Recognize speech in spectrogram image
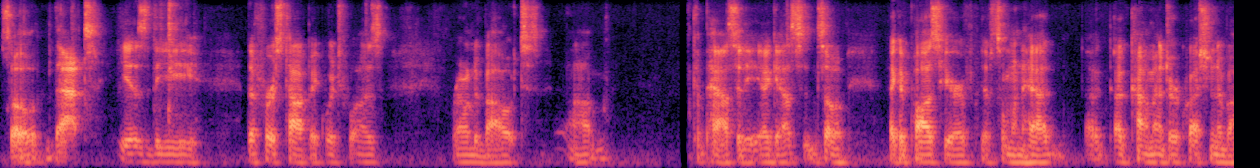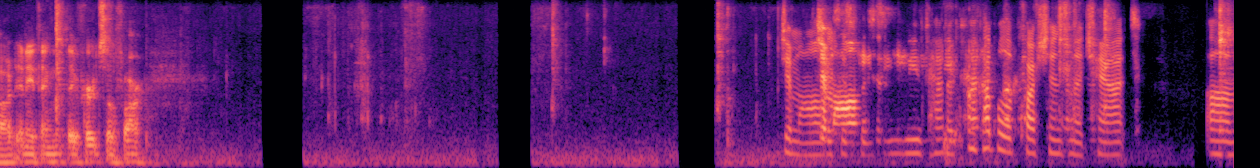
So that is the the first topic, which was roundabout um, capacity, I guess. And so I could pause here if, if someone had a, a comment or question about anything that they've heard so far. Jamal, Jamal, this is this is Casey. We've had a, a couple of questions in the chat. Um,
